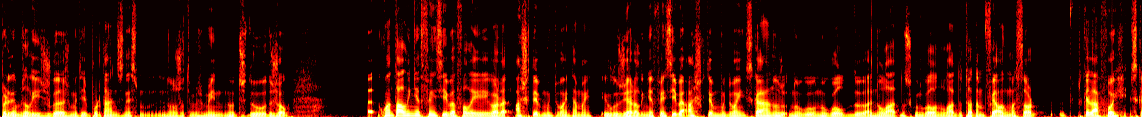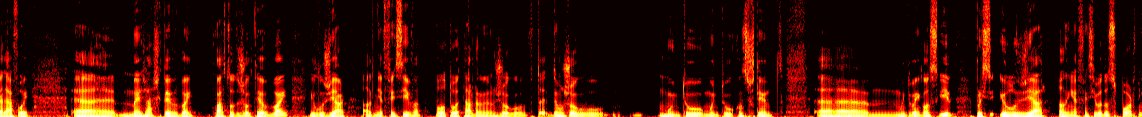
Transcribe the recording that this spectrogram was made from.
perdemos ali jogadores muito importantes nesse, nos últimos minutos do, do jogo. Ah, quanto à linha defensiva, falei agora, acho que teve muito bem também elogiar a linha defensiva, acho que teve muito bem. Se calhar no, no, no gol anulado, no segundo gol anulado do Tottenham, foi alguma sorte, se calhar foi, se calhar foi, uh, mas acho que teve bem. Quase todo o jogo teve bem, elogiar a linha defensiva, voltou a estar num jogo, de um jogo muito, muito consistente, uh, muito bem conseguido. Por isso, elogiar a linha defensiva do Sporting.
